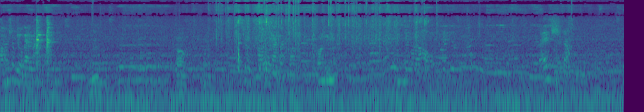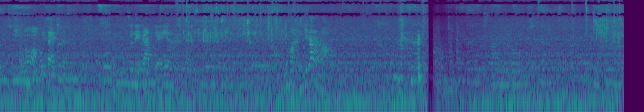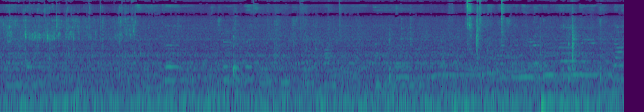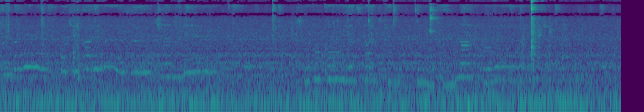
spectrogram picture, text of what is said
糖是不是又该买了？嗯。啊，嗯。是不是糖又该买了？糖得买。来吃的，省得往回带沉。就那家便宜。你妈一袋啊？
